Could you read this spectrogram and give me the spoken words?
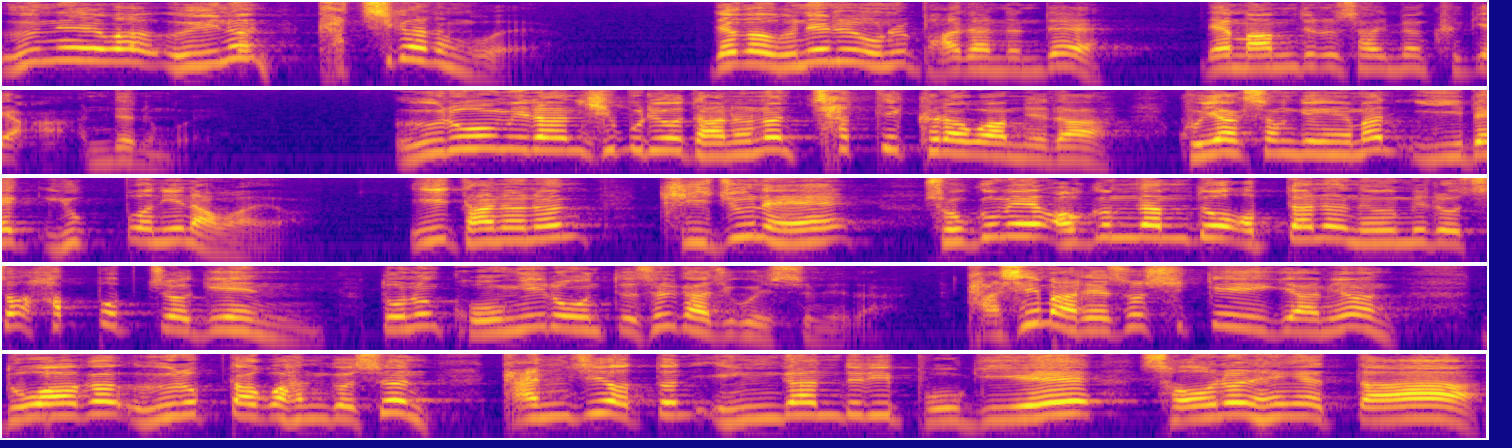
은혜와 의는 같이 가는 거예요. 내가 은혜를 오늘 받았는데 내 마음대로 살면 그게 안 되는 거예요. 의로움이란 히브리어 단어는 차티크라고 합니다. 구약 성경에만 206번이 나와요. 이 단어는 기준에 조금의 어긋남도 없다는 의미로서 합법적인 또는 공의로운 뜻을 가지고 있습니다. 다시 말해서 쉽게 얘기하면 노아가 의롭다고 한 것은 단지 어떤 인간들이 보기에 선을 행했다.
